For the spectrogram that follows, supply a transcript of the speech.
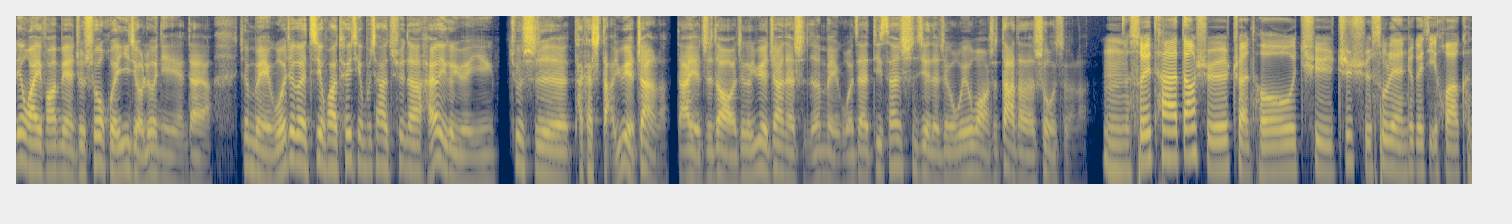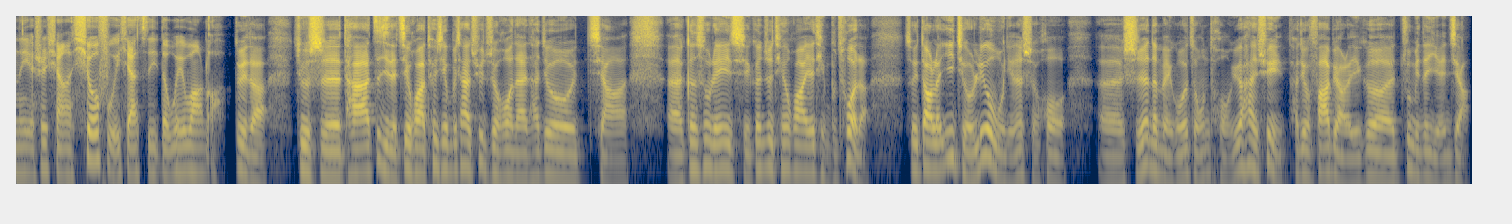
另外一方面，就说回一九六零年代啊，就美国这个计划推行不下去呢，还有一个原因就是他开始打越战了。大家也知道，这个越战呢，使得美国在第三世界的这个威望是大大的受损了。嗯，所以他当时转头去支持苏联这个计划，可能也是想修复一下自己的威望了。对的，就是他自己的计划推行不下去之后呢，他就想，呃，跟苏联一起根治天花也挺不错的。所以到了一九六五年的时候，呃，时任的美国总统约翰逊他就发表了一个著名的演讲。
